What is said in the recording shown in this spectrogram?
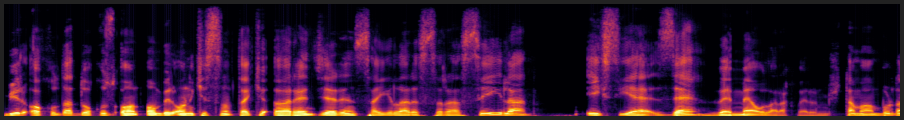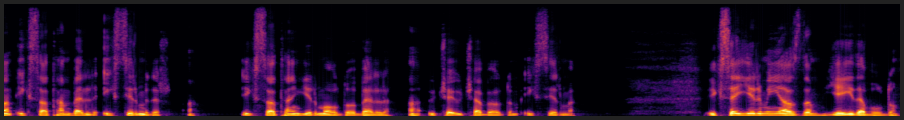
Bir okulda 9, 10, 11, 12 sınıftaki öğrencilerin sayıları sırasıyla X, Y, Z ve M olarak verilmiş. Tamam buradan X zaten belli. X 20'dir. Ah, X zaten 20 olduğu belli. Ah, 3'e 3'e böldüm. X 20. X'e 20 yazdım. Y'yi de buldum.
